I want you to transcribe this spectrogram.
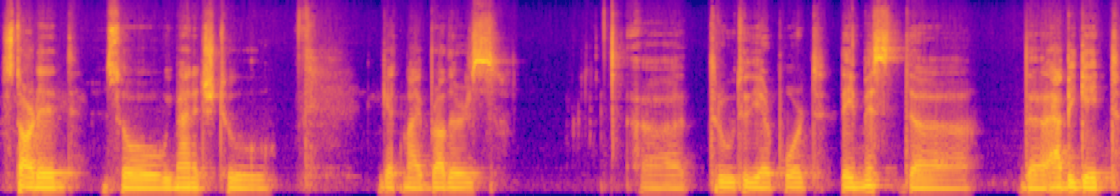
started, so we managed to get my brothers uh, through to the airport. They missed the the Abbey Gate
